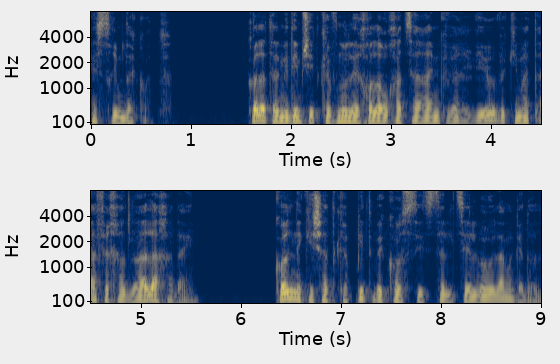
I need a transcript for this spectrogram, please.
20 דקות. כל התלמידים שהתכוונו לאכול ארוחת צהריים כבר הגיעו, וכמעט אף אחד לא הלך עדיין. כל נקישת כפית בכוס הצטלצל באולם הגדול.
